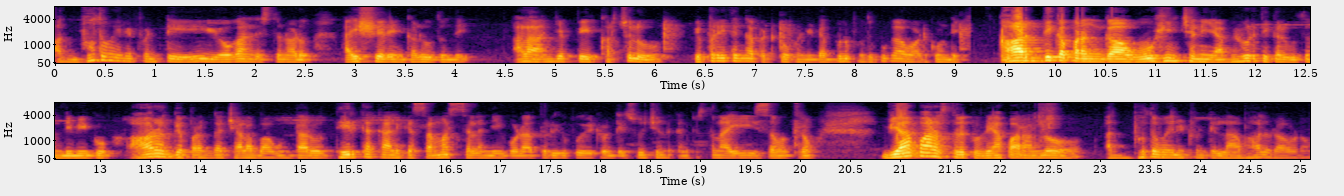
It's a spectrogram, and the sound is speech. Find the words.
అద్భుతమైనటువంటి యోగాలను ఇస్తున్నాడు. ఐశ్వర్యం కలుగుతుంది. అలా అని చెప్పి ఖర్చులు విపరీతంగా పెట్టుకోకండి. డబ్బును పొదుపుగా వాడుకోండి. ఆర్థిక పరంగా ఊహించని అభివృద్ధి కలుగుతుంది మీకు. ఆరోగ్యపరంగా చాలా బాగుంటారు. దీర్ఘకాలిక సమస్యలన్నీ కూడా తొలగిపోయేటువంటి సూచనలు కనిపిస్తున్నాయి ఈ సంవత్సరం. వ్యాపారస్తులకు వ్యాపారంలో అద్భుతమైనటువంటి లాభాలు రావడం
